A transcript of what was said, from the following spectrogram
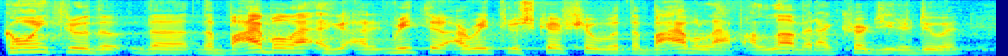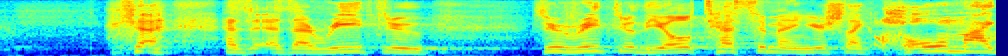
going through the, the, the Bible, I read, through, I read through scripture with the Bible app. I love it. I encourage you to do it. As, as I read through, as you read through the Old Testament, and you're just like, oh my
